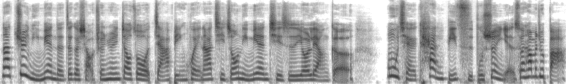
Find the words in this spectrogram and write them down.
那剧里面的这个小圈圈叫做嘉宾会，那其中里面其实有两个目前看彼此不顺眼，所以他们就把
